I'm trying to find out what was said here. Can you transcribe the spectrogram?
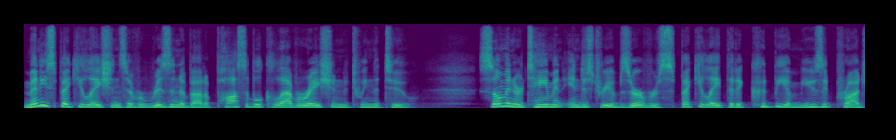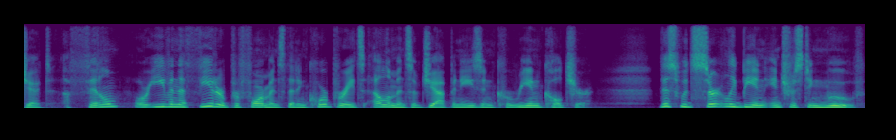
Many speculations have arisen about a possible collaboration between the two. Some entertainment industry observers speculate that it could be a music project, a film, or even a theater performance that incorporates elements of Japanese and Korean culture. This would certainly be an interesting move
